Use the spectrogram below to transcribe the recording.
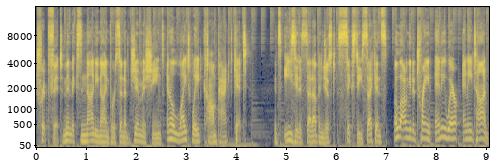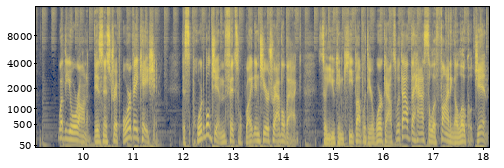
TripFit mimics 99% of gym machines in a lightweight, compact kit. It's easy to set up in just 60 seconds, allowing you to train anywhere, anytime. Whether you're on a business trip or vacation, this portable gym fits right into your travel bag, so you can keep up with your workouts without the hassle of finding a local gym.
